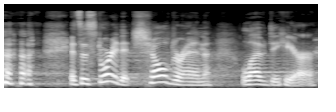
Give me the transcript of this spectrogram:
it's a story that children love to hear.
